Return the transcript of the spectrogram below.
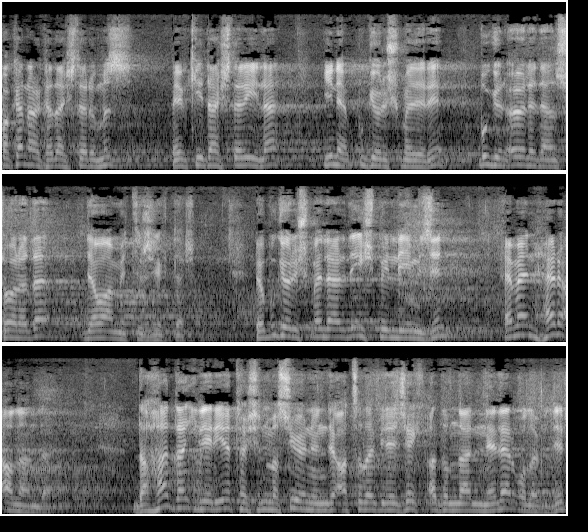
bakan arkadaşlarımız mevkidaşlarıyla yine bu görüşmeleri bugün öğleden sonra da devam ettirecekler. Ve bu görüşmelerde işbirliğimizin hemen her alanda daha da ileriye taşınması yönünde atılabilecek adımlar neler olabilir?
